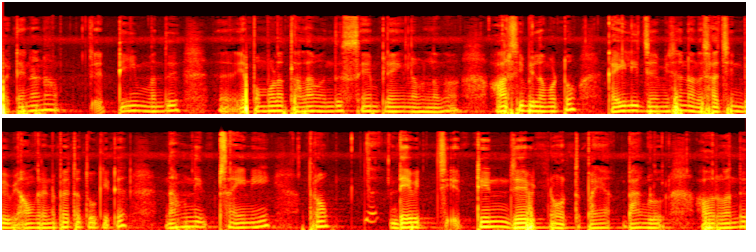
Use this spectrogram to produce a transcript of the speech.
பட் என்னென்னா டீம் வந்து எப்போ போல் தலை வந்து சேம் பிளேயிங் லெவலில் தான். ஆர்சிபியில் மட்டும் கைலி ஜேமிசன் அந்த சச்சின் பேபி அவங்க ரெண்டு பேர்த்த தூக்கிட்டு நவ்னீத் சைனி அப்புறம் டேவிட் டின் டேவிட்னு ஒருத்தர் பையன் பெங்களூர். அவர் வந்து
